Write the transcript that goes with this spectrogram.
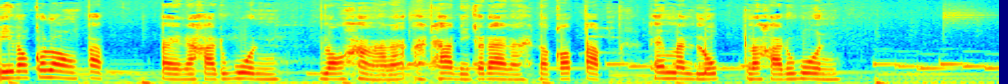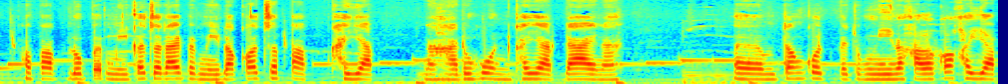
นี้เราก็ลองปรับไปนะคะทุกคนลองหานะอะท่านี้ก็ได้นะ แล้วก็ปรับให้มันลบนะคะ ทุกคน พอปรับลบแบบนี้ก็จะได้แบบนี้แล้วก็จะปรับขยับนะคะ ทุกคนขยับได้นะเอ่อต้องกดไปตรงนี้นะคะ แล้วก็ขยับ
